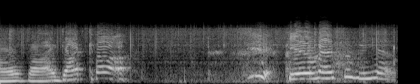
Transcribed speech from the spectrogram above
www.blubrry.com. You're messing me up.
